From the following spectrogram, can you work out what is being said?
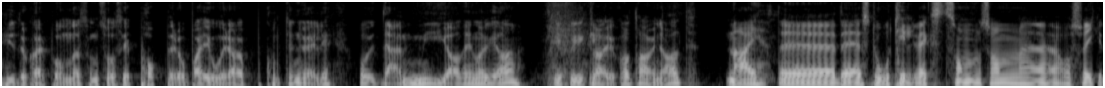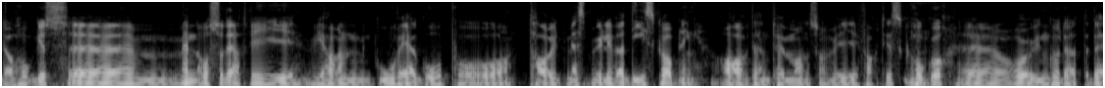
hydrokarbonene som så å si popper opp av jorda kontinuerlig. Og det er mye av det i Norge, da. Vi, vi klarer jo ikke å ta unna alt. Nei, det, det er stor tilvekst som, som eh, også ikke da hogges. eh, men også det at vi, vi har en god vei å gå på å ta ut mest mulig verdiskapning av den tømmeren som vi faktisk hogger, eh, og unngå det at det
